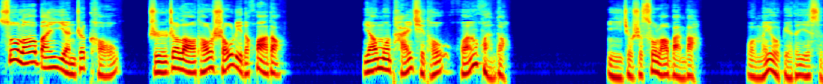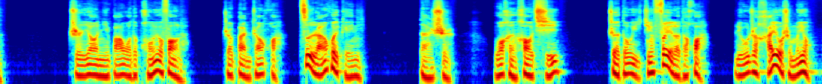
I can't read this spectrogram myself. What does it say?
苏老板掩着口，指着老头手里的画道。杨木抬起头，缓缓道。你就是苏老板吧？我没有别的意思，只要你把我的朋友放了，这半张画自然会给你。但是我很好奇，这都已经废了的画，留着还有什么用？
